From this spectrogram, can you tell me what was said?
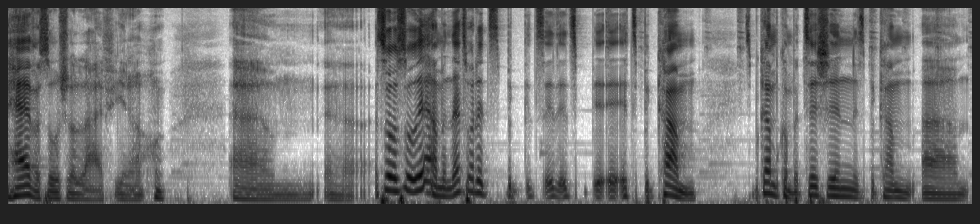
have a social life. You know. Um, uh, so so yeah, I mean that's what it's it's it's it's become. It's become competition. It's become um,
